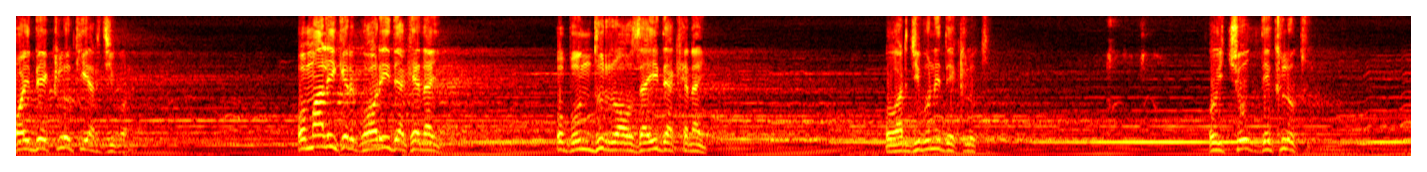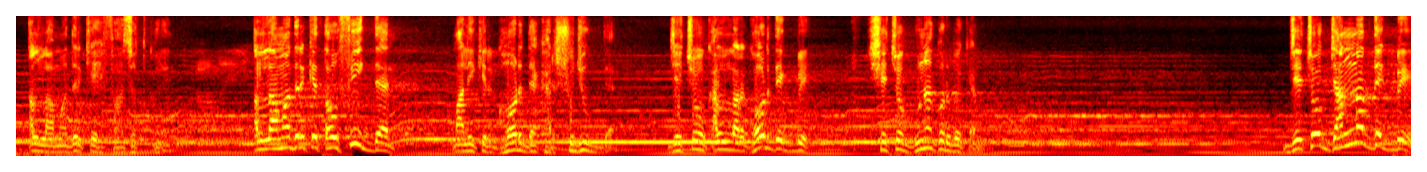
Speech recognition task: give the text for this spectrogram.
ওই দেখল কি আর জীবন? ও মালিকের ঘরই দেখে নাই। ও বন্ধুর রওজাই দেখে নাই। ও আর জীবনে দেখল কি? ওই চোখ দেখল কি? আল্লাহ আমাদেরকে হেফাজত করেন। আল্লাহ আমাদেরকে তৌফিক দেন। মালিকের ঘর দেখার সুযোগ দেন। যে চোখ আল্লাহর ঘর দেখবে, সে চোখ গুণা করবে কেন? যে চোখ জান্নাত দেখবে,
